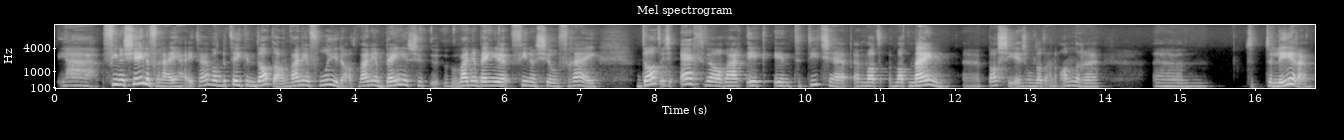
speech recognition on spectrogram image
ja, financiële vrijheid, hè? wat betekent dat dan? Wanneer voel je dat? Wanneer ben je, wanneer ben je financieel vrij? Dat is echt wel waar ik in te teachen heb en wat, wat mijn uh, passie is om dat aan anderen um, te, leren,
